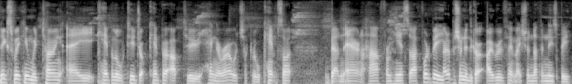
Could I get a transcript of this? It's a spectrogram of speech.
Next weekend we're towing a camper, little teardrop camper up to Hangaroa, which is like a little campsite about an hour and a half from here. So I thought it'd be a great opportunity to go over everything, make sure nothing needs to be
